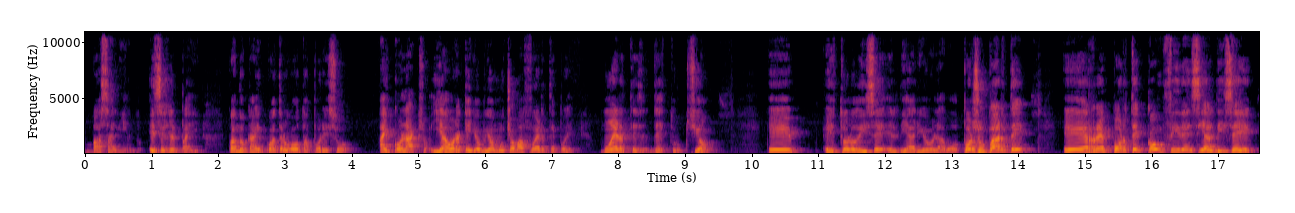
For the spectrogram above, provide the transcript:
va saliendo. Ese es el país. Cuando caen cuatro gotas, por eso hay colapso. Y ahora que llovió mucho más fuerte, pues muertes, destrucción. Eh, esto lo dice el diario La Voz. Por su parte, eh, reporte confidencial dice,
